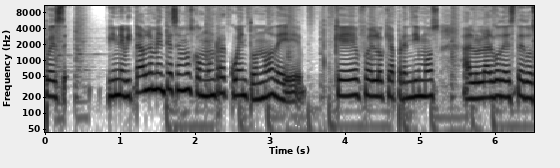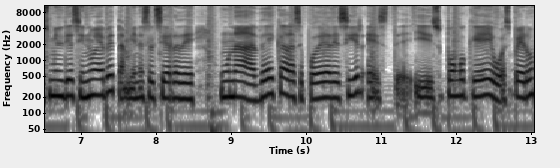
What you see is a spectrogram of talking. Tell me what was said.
pues inevitablemente hacemos como un recuento, ¿no? De qué fue lo que aprendimos a lo largo de este 2019. También es el cierre de una década, se podría decir. Este, y supongo que, o espero,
